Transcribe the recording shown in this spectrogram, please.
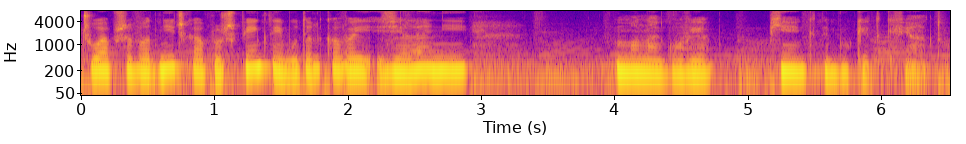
czuła przewodniczka oprócz pięknej butelkowej zieleni ma na głowie piękny bukiet kwiatów.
